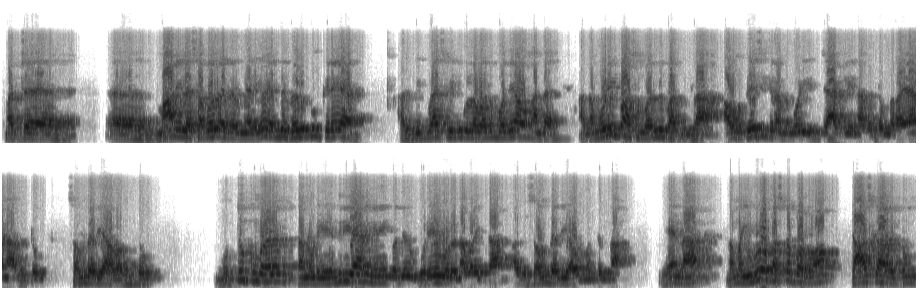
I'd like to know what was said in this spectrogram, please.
மற்ற அஹ், மாநில சகோதரர்கள் மேலேயோ எந்த வெறுப்பும் கிடையாது. அது பிக் பாஸ் வீட்டுக்குள்ள வரும்போதே அவங்க அந்த அந்த மொழி பாசம் வருது பாத்தீங்களா? அவங்க பேசிக்கிற அந்த மொழி ஜாக்லின் ஆகட்டும் ரயான் ஆகட்டும் சௌந்தர்யா ஆகட்டும் முத்துக்குமரன் தன்னுடைய எதிரியாக நினைப்பது ஒரே ஒரு நபரை தான் அது சௌந்தர்யாவை மட்டும்தான். ஏன்னா நம்ம இவ்வளவு கஷ்டப்படுறோம் டாஸ்க் ஆகட்டும்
